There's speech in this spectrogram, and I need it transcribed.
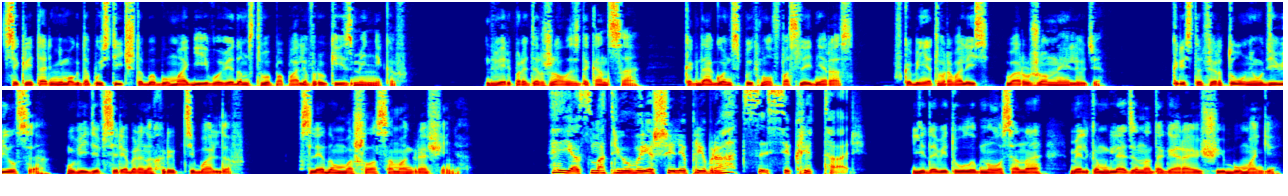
секретарь не мог допустить, чтобы бумаги его ведомства попали в руки изменников. Дверь продержалась до конца. Когда огонь вспыхнул в последний раз, в кабинет ворвались вооруженные люди. Кристофер Тул не удивился, увидев серебряных рыб Тибальдов. Следом вошла сама графиня. «Я смотрю, вы решили прибраться, секретарь». Ядовито улыбнулась она, мельком глядя на догорающие бумаги.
